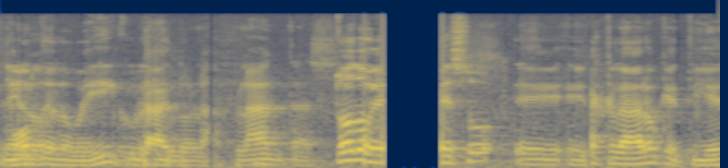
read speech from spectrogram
smog los, de los vehículos. las plantas. Todo eso eh, está claro que tiene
